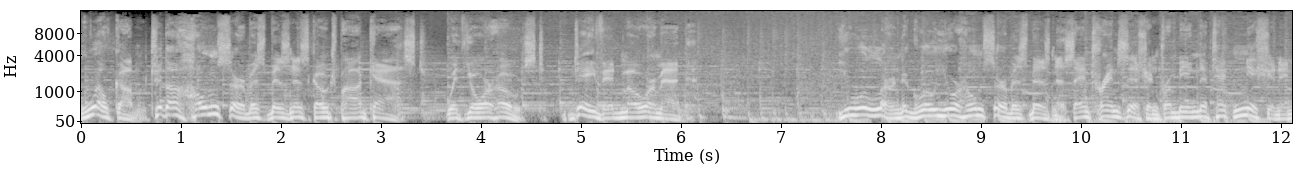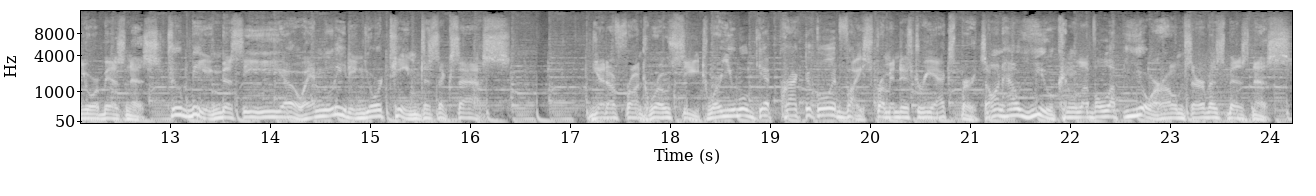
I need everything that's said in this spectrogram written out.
Welcome to the Home Service Business Coach Podcast with your host, David Moerman. You will learn to grow your home service business and transition from being the technician in your business to being the CEO and leading your team to success. Get a front row seat where you will get practical advice from industry experts on how you can level up your home service business.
